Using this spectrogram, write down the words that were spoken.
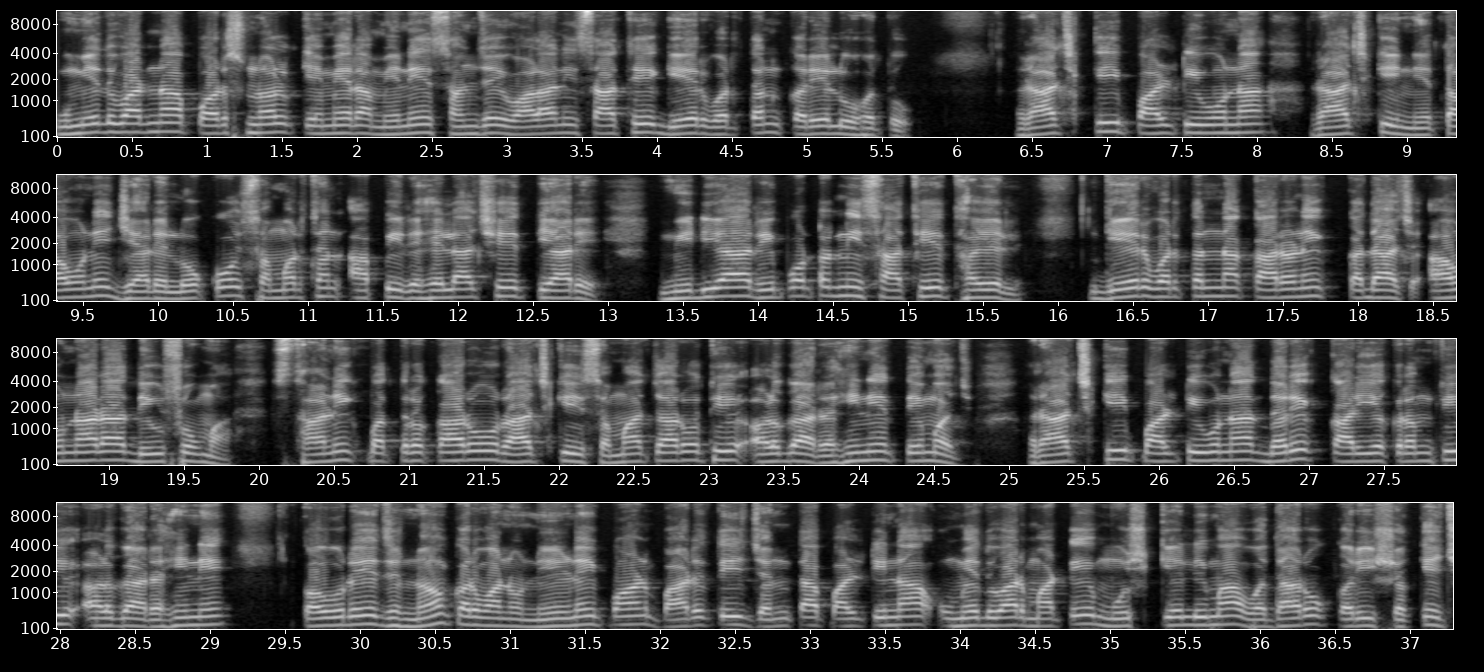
ઉમેદવારના પર્સનલ કેમેરામેને સંજય વાળાની સાથે ગેરવર્તન કરેલું હતું. રાજકીય પાર્ટીઓના રાજકીય નેતાઓને જ્યારે લોકો સમર્થન આપી રહેલા છે ત્યારે મીડિયા રિપોર્ટરની સાથે થયેલ ગેરવર્તનના કારણે કદાચ આવનારા દિવસોમાં સ્થાનિક પત્રકારો રાજકીય સમાચારોથી અળગા રહીને તેમજ રાજકીય પાર્ટીઓના દરેક કાર્યક્રમથી અળગા રહીને કવરેજ ન કરવાનો નિર્ણય પણ ભારતીય જનતા પાર્ટીના ઉમેદવાર માટે મુશ્કેલીમાં વધારો કરી શકે છે.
